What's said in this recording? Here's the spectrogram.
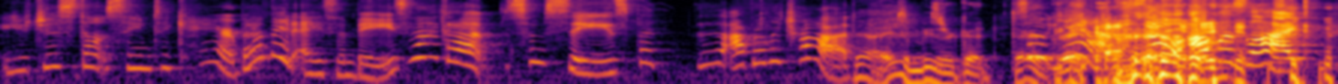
you just don't seem to care. But I made A's and B's, and I got some C's, but I really tried. Yeah, A's and B's are good. They're So great. yeah, so I was like,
